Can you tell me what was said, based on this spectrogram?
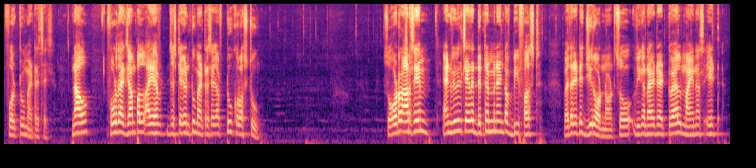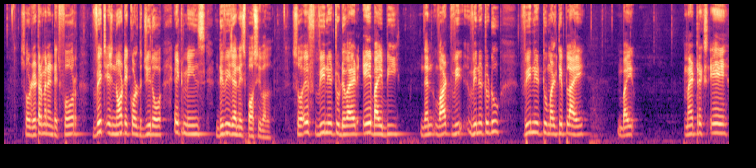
for two matrices. Now for the example I have just taken two matrices of 2 cross 2. So order are same and we will check the determinant of b first whether it is 0 or not. So we can write it 12 minus 8 so determinant is 4 which is not equal to 0 it means division is possible. So if we need to divide a by b then what we we need to do? We need to multiply by matrix a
